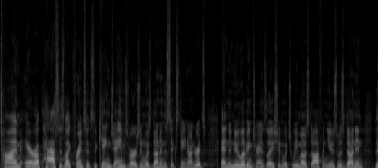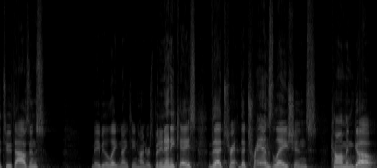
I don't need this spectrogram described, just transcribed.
time era passes, like for instance, the King James Version was done in the 1600s, and the New Living Translation, which we most often use, was done in the 2000s maybe the late 1900s. But in any case, the, tra- the translations come and go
